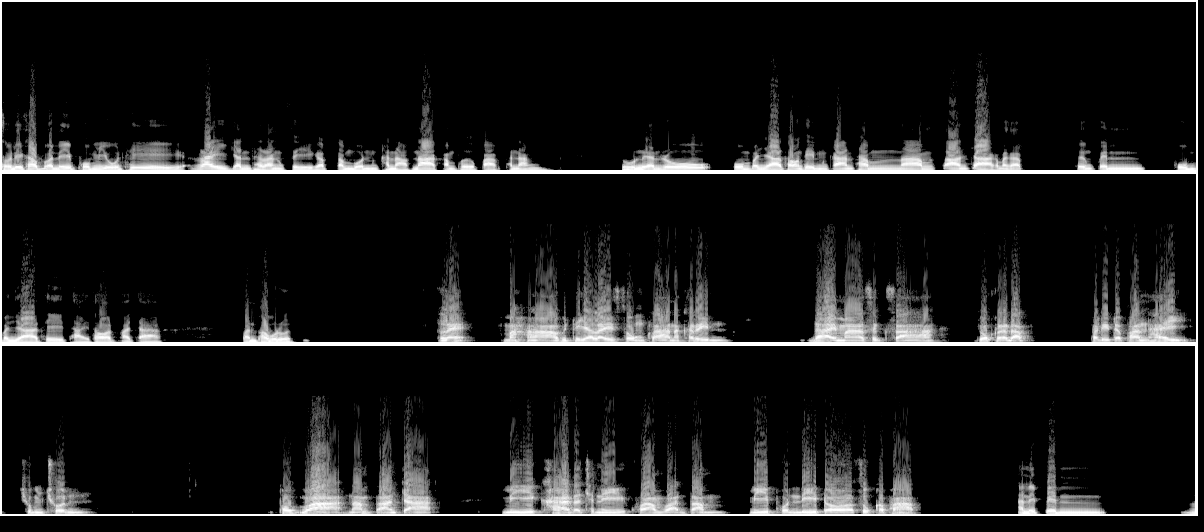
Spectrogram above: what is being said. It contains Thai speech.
สวัสดีครับ วันนี้ผมอยู่ที่ไร่จันทรังสีครับตำบลขนาบนาคอำเภอปากพนัง ศูนย์เรียนรู้ภูมิปัญญาท้องถิ่นการทำน้ำตาลจากนะครับ ซึ่งเป็นภูมิปัญญาที่ถ่ายทอดมาจากบรรพบุรุษ และมหาวิทยาลัยสงขลานครินได้มาศึกษายกระดับผลิตภัณฑ์ให้ชุมชน พบว่าน้ำตาลจาก มีค่าดัชนีความหวานต่ำ มีผลดีต่อสุขภาพ อันนี้เป็น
